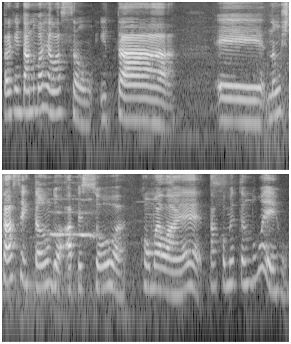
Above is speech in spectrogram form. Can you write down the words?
Para quem tá numa relação e tá é, não está aceitando a pessoa como ela é, tá cometendo um erro.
